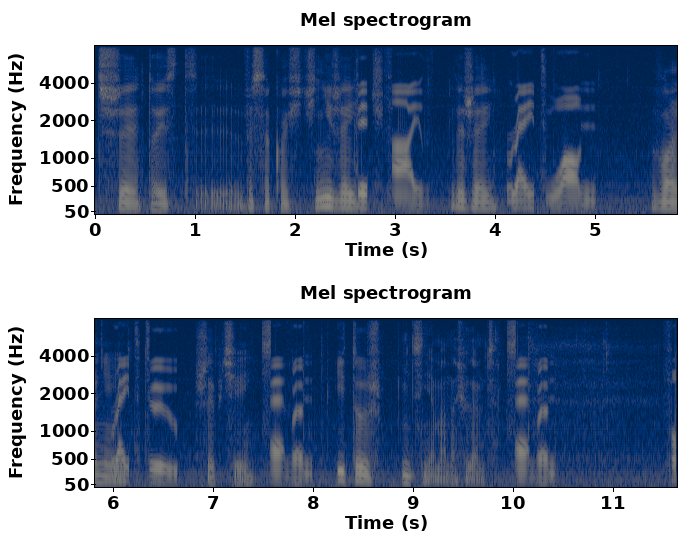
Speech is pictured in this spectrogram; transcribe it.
3 to jest y, wysokość niżej, Pitch 5. wyżej, Rate 1. wolniej, Rate 2. szybciej. 7. I tu już nic nie ma na siódemce. 7. Fo-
